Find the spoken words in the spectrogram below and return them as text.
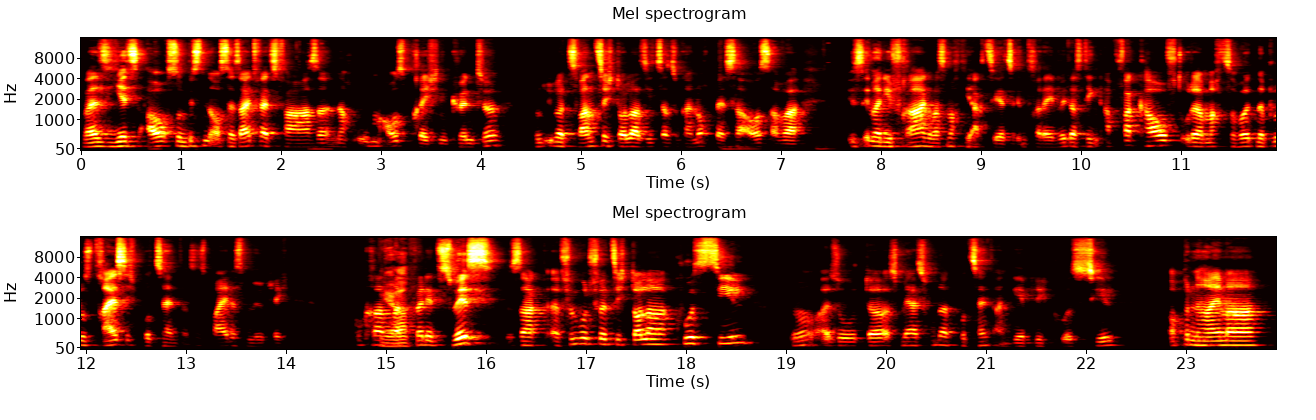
weil sie jetzt auch so ein bisschen aus der Seitwärtsphase nach oben ausbrechen könnte und über 20 Dollar sieht es dann sogar noch besser aus, aber ist immer die Frage, was macht die Aktie jetzt intraday? Wird das Ding abverkauft oder macht sie heute eine plus 30 Prozent? Das ist beides möglich. Ich guck gerade ja. mal, Credit Suisse sagt äh, 45 Dollar Kursziel. Ja, also da ist mehr als 100 Prozent angeblich Kursziel. Oppenheimer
